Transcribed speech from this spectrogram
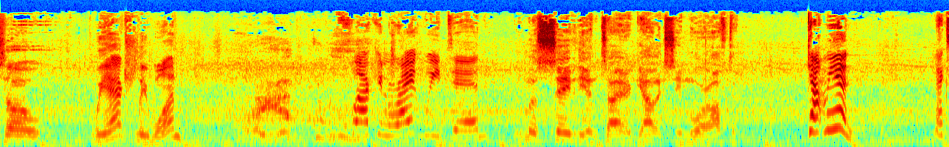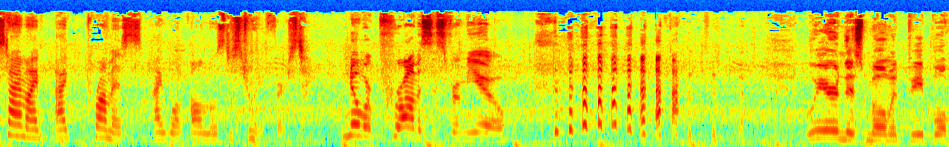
So, we actually won? Fucking right we did. We must save the entire galaxy more often. Count me in! Next time, I, I promise I won't almost destroy it first. No more promises from you. We're in this moment, people.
